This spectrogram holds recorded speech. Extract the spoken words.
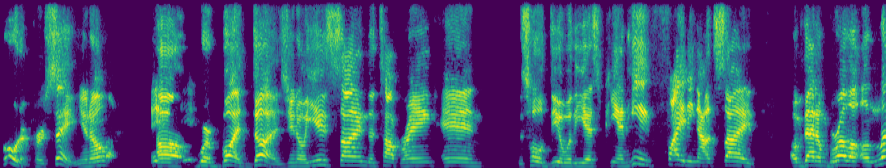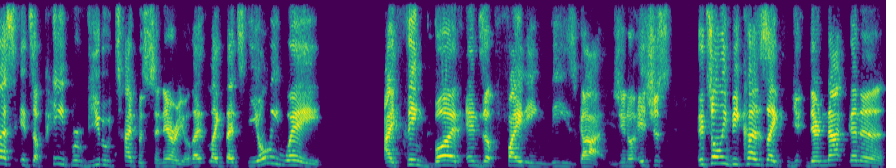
promoter per se, you know, It- uh, it- where Bud does. You know, he is signed the top rank and this whole deal with ESPN. He ain't fighting outside of that umbrella unless it's a pay per view type of scenario. That like that's the only way I think Bud ends up fighting these guys. You know, it's just it's only because like they're not gonna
